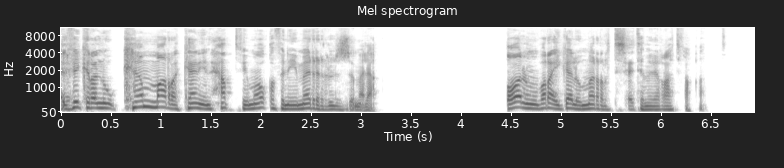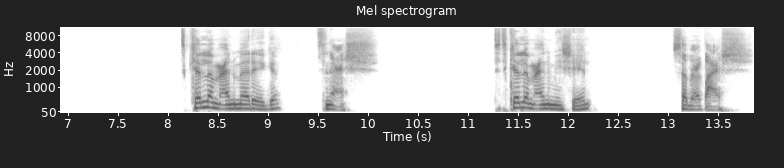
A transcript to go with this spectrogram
الفكرة إنه كم مرة كان ينحط في موقف إنه يمرر للزملاء. طوال المباراة قالوا مرر تسع تمريرات فقط. تتكلم عن ماريجا 12 تتكلم عن ميشيل 17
